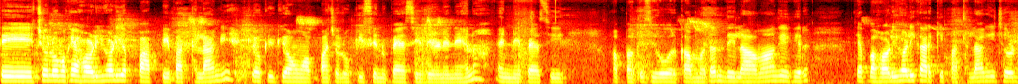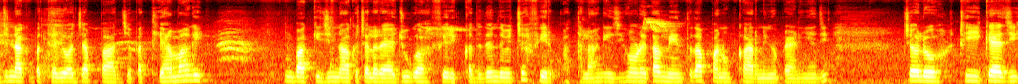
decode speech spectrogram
ਤੇ ਚਲੋ ਮੈਂ ਕਿਹਾ ਹੌਲੀ ਹੌਲੀ ਆਪਾਂ ਆਪੇ ਪੱਥ ਲਾਂਗੇ, ਕਿਉਂਕਿ ਕਿਉਂ ਆਪਾਂ ਚਲੋ ਕਿਸੇ ਨੂੰ ਪੈਸੇ ਦੇਣੇ ਨੇ ਹਨਾ, ਇੰਨੇ ਪੈਸੇ ਆਪਾਂ ਕਿਸੇ ਹੋਰ ਕੰਮ ਧੰਦੇ ਲਾਵਾਂਗੇ ਫਿਰ। ਤੇ ਆਪਾਂ ਹੌਲੀ ਹੌਲੀ ਕਰਕੇ ਪੱਥ ਲਾਂਗੇ ਚਲੋ ਜਿੰਨਾ ਕੁ ਪੱਥਿਆ ਜੋ ਅੱਜ ਆਪਾਂ ਅੱਜ ਪੱਥਿਆ ਆਵਾਂਗੇ। ਬਾਕੀ ਜਿੰਨਾ ਕੁ ਚੱਲ ਰਹਿ ਜਾਊਗਾ, ਫਿਰ ਇੱਕ ਅੱਧੇ ਦਿਨ ਦੇ ਵਿੱਚ ਫਿਰ ਪੱਥ ਲਾਂਗੇ ਜੀ। ਹੁਣ ਇਹ ਤਾਂ ਮਿਹਨਤ ਤਾਂ ਆਪਾਂ ਨੂੰ ਕਰਨੀ ਪੈਣੀ ਹੈ ਜੀ। ਚਲੋ ਠੀਕ ਹੈ ਜੀ,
